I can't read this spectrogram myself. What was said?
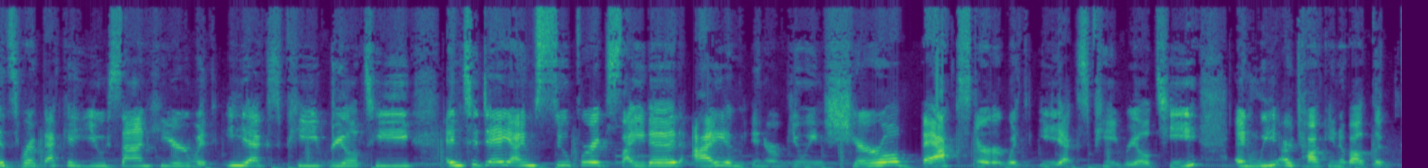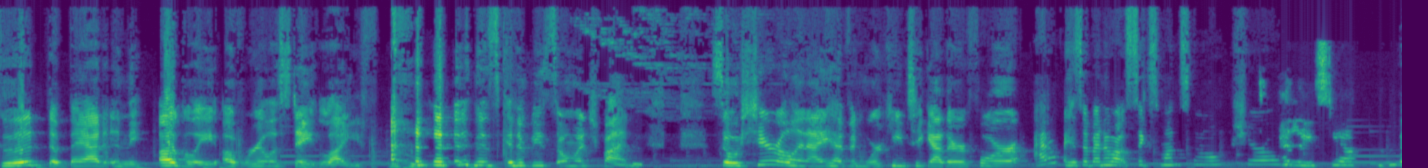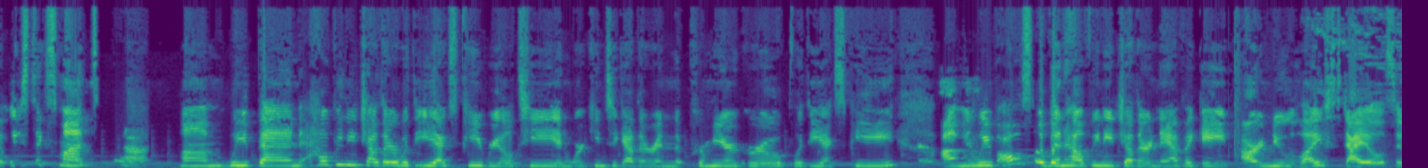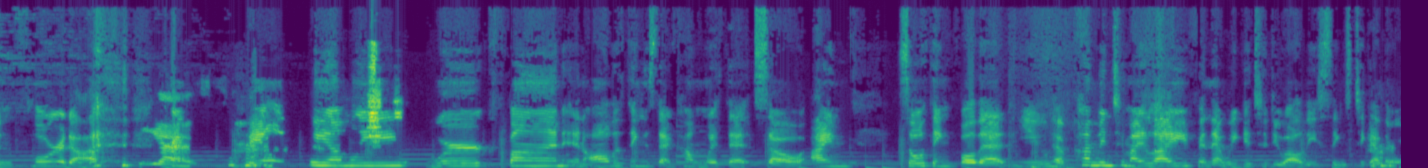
It's Rebecca Yusan here with eXp Realty. And today I'm super excited. I am interviewing Cheryl Baxter with eXp Realty. And we are talking about the good, the bad, and the ugly of real estate life. it's going to be so much fun. So Cheryl and I have been working together for I don't has it been about six months now, Cheryl? At least, yeah. At least six months. Yeah. Um, we've been helping each other with EXP Realty and working together in the Premier Group with EXP. Um, and we've also been helping each other navigate our new lifestyles in Florida. Yes. family, work, fun, and all the things that come with it. So I'm so thankful that you have come into my life and that we get to do all these things together.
